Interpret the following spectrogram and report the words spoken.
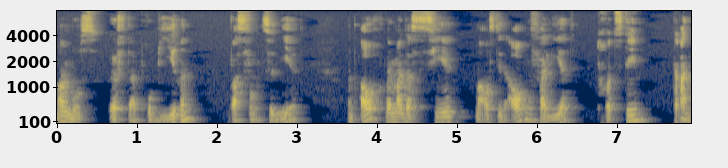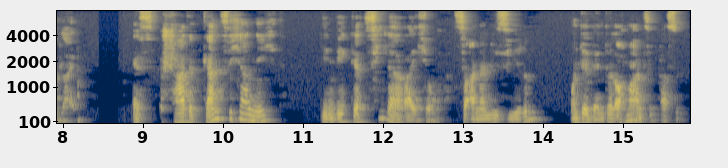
Man muss öfter probieren, was funktioniert. Und auch wenn man das Ziel mal aus den Augen verliert, trotzdem dranbleiben. Es schadet ganz sicher nicht, den Weg der Zielerreichung zu analysieren und eventuell auch mal anzupassen.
